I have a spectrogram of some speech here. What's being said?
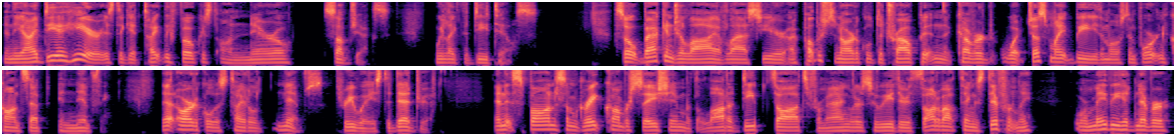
And the idea here is to get tightly focused on narrow subjects. We like the details. So, back in July of last year, I published an article to Trout Bitten that covered what just might be the most important concept in nymphing. That article is titled Nymphs Three Ways to Dead Drift and it spawned some great conversation with a lot of deep thoughts from anglers who either thought about things differently or maybe had never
